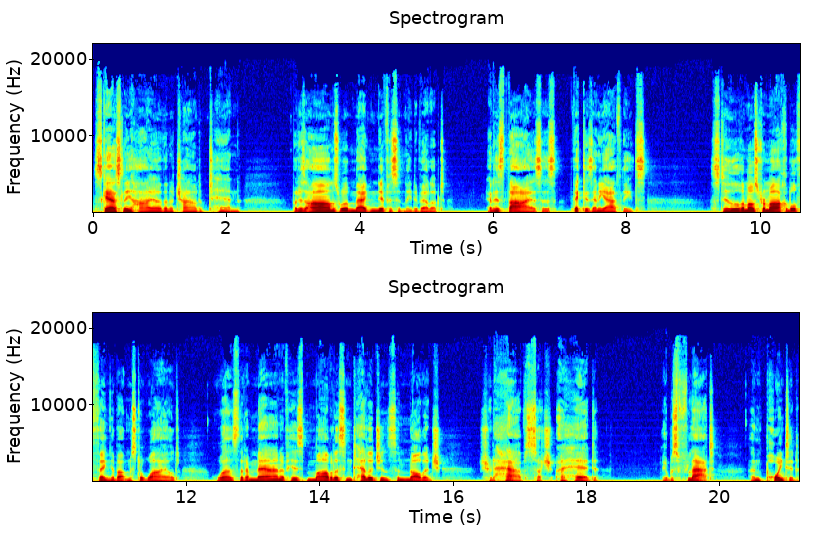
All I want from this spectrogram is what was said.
scarcely higher than a child of ten, but his arms were magnificently developed, and his thighs as thick as any athlete's. Still, the most remarkable thing about Mr. Wilde was that a man of his marvelous intelligence and knowledge should have such a head. It was flat and pointed,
